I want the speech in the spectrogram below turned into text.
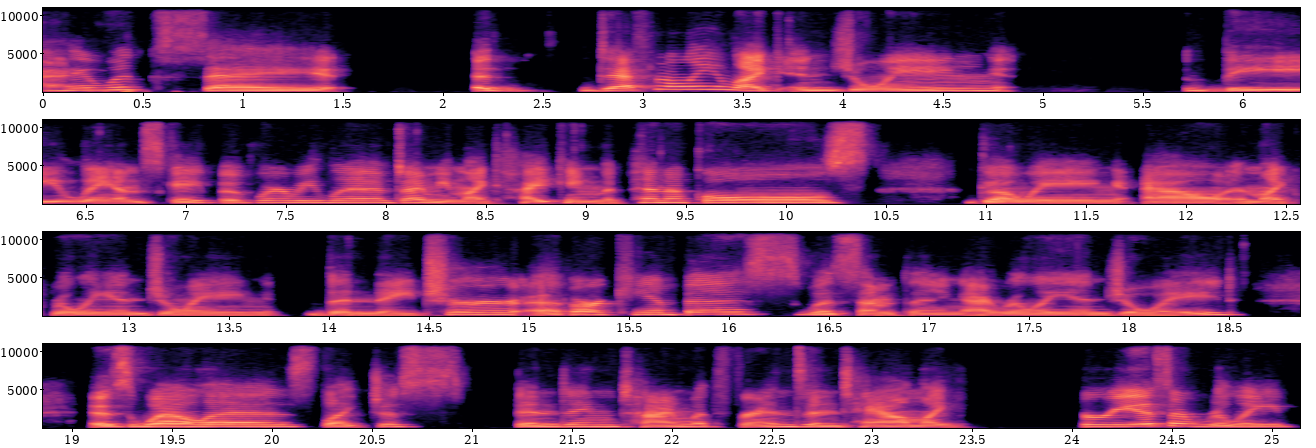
I would say uh, definitely like enjoying the landscape of where we lived. I mean, like hiking the pinnacles, going out and like really enjoying the nature of our campus was something I really enjoyed, as well as like just spending time with friends in town. Like Berea is a really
